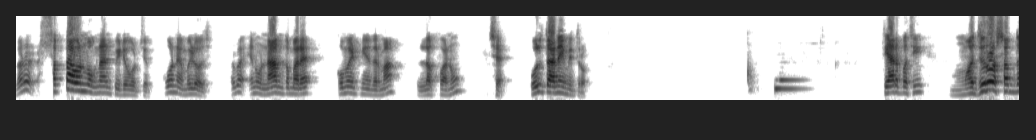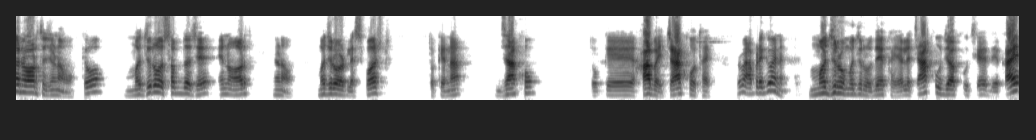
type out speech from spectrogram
બરાબર? સત્તાવનમો જ્ઞાનપીઠ એવોર્ડ છે. કોને મળ્યો છે? બરાબર? એનું નામ તમારે કોમેન્ટની અંદરમાં લખવાનું છે. ભૂલતા નહીં મિત્રો. ત્યાર પછી મજરો શબ્દનો અર્થ જણાવો. કેવો? મજરો શબ્દ છે. એનો અર્થ જણાવો. મજરો એટલે સ્પષ્ટ તો કે ના, ઝાંખો. તો કે, હા ભાઈ ચાખો થાય. બરાબર? આપણે કહેવાય ને, મજરો મજરો દેખાય. એટલે ચાખું ઝાખું છે, દેખાય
